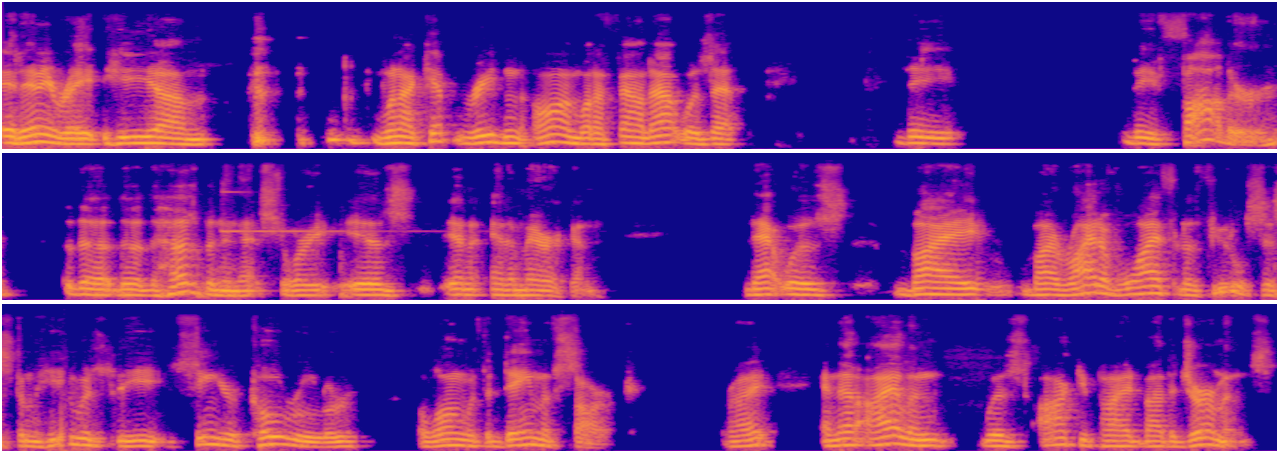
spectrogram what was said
at any rate, he um, when I kept reading on, what I found out was that the the father, the the, the husband in that story is an, an American. That was by by right of wife under the feudal system. He was the senior co-ruler along with the Dame of Sark, right? And that island was occupied by the Germans.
